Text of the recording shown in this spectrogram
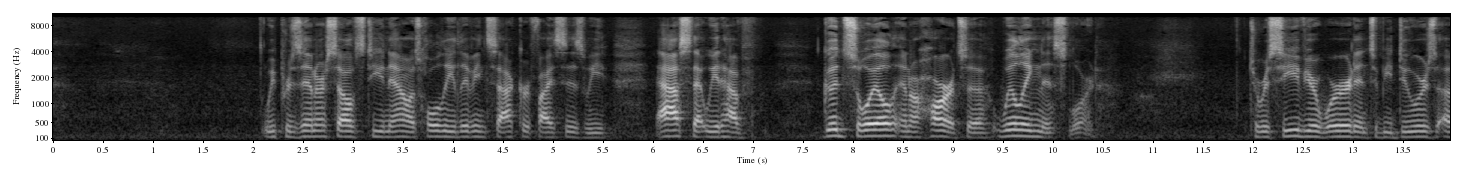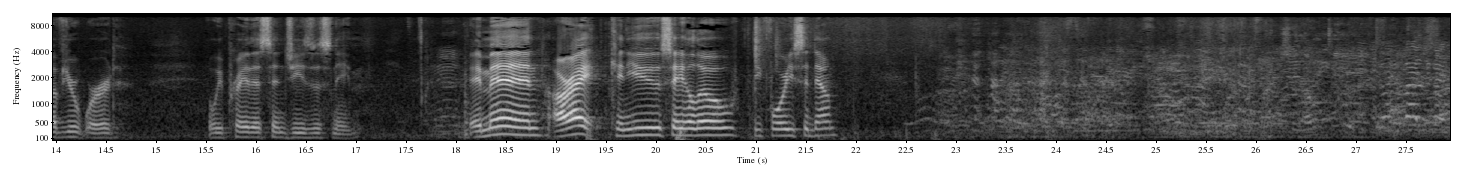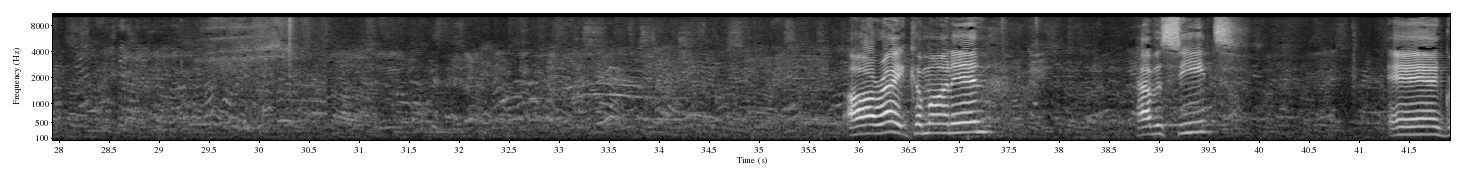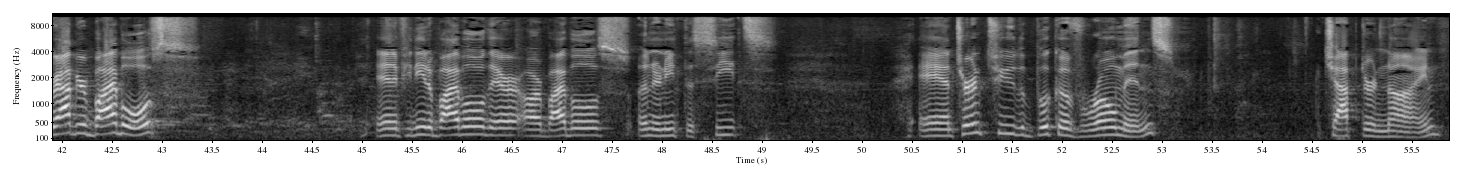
We present ourselves to you now as holy living sacrifices. We ask that we'd have good soil in our hearts, a willingness, Lord, to receive your word and to be doers of your word. And we pray this in Jesus' name. Amen. Amen. All right. Can you say hello before you sit down? All right, come on in. Have a seat. And grab your Bibles. And if you need a Bible, there are Bibles underneath the seats. And turn to the book of Romans, chapter 9.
